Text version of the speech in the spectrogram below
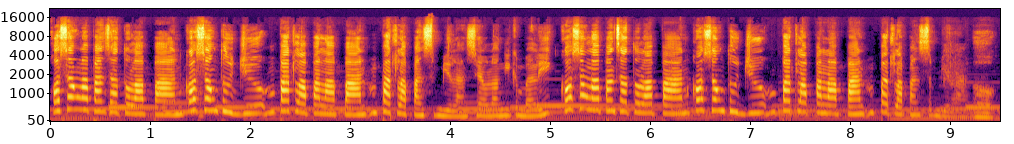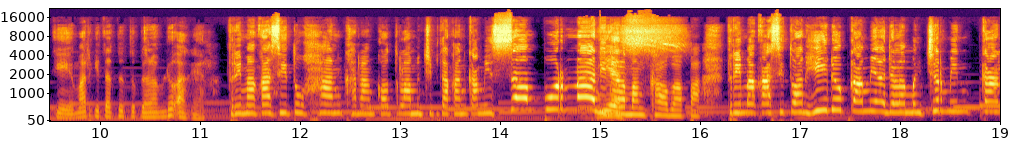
0818 07 488 489 saya ulangi kembali 0818 07 488 489 Oke, mari kita tutup dalam doa, Ker. Terima kasih Tuhan karena Engkau telah menciptakan kami sempurna di Yes. dalam Engkau Bapa. Terima kasih Tuhan hidup kami adalah mencerminkan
